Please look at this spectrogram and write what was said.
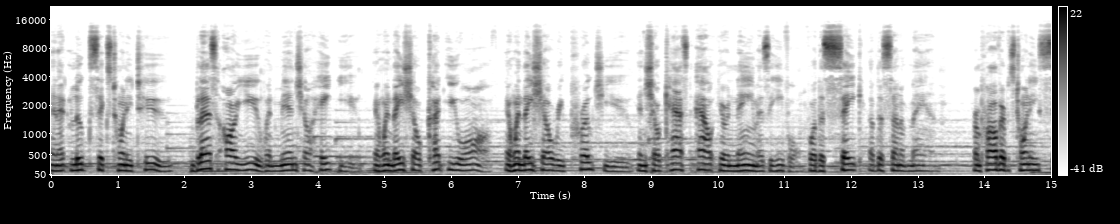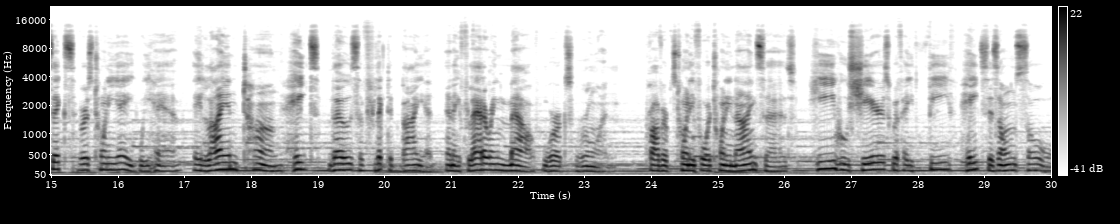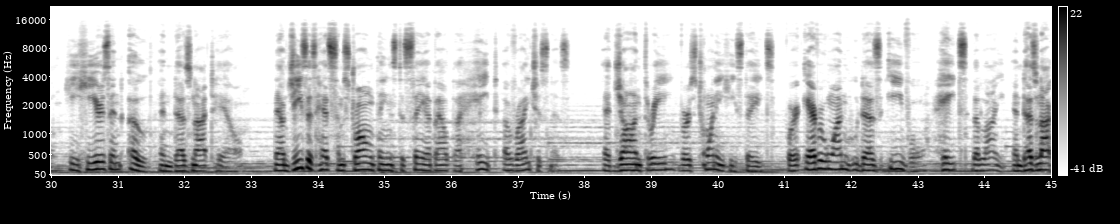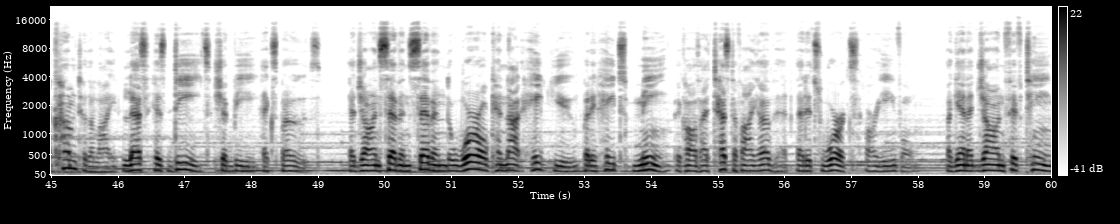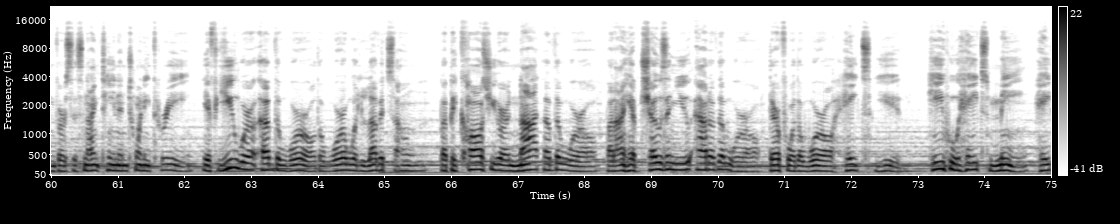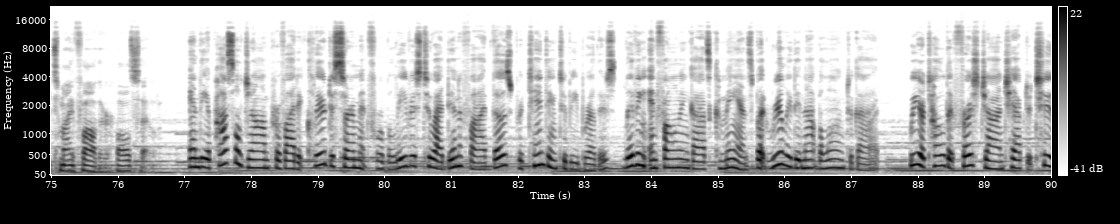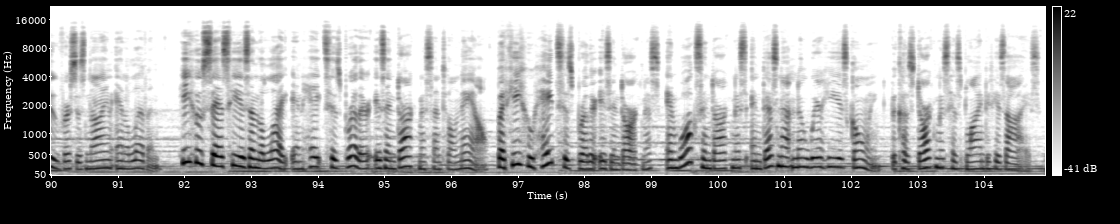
And at Luke 6:22, blessed are you when men shall hate you, and when they shall cut you off, and when they shall reproach you, and shall cast out your name as evil, for the sake of the Son of Man. From Proverbs 26, verse 28, we have A lying tongue hates those afflicted by it, and a flattering mouth works ruin. Proverbs 24, 29 says, He who shares with a thief hates his own soul. He hears an oath and does not tell. Now, Jesus had some strong things to say about the hate of righteousness. At John 3, verse 20, he states, For everyone who does evil hates the light and does not come to the light, lest his deeds should be exposed. At John 7 7, the world cannot hate you, but it hates me because I testify of it that its works are evil. Again at John 15, verses 19 and 23, if you were of the world, the world would love its own. But because you are not of the world, but I have chosen you out of the world, therefore the world hates you. He who hates me hates my Father also. And the Apostle John provided clear discernment for believers to identify those pretending to be brothers, living and following God's commands, but really did not belong to God. We are told at 1 John chapter 2 verses 9 and 11, He who says he is in the light and hates his brother is in darkness until now. But he who hates his brother is in darkness and walks in darkness and does not know where he is going, because darkness has blinded his eyes.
